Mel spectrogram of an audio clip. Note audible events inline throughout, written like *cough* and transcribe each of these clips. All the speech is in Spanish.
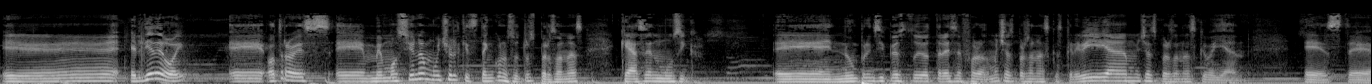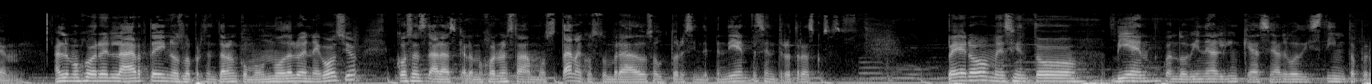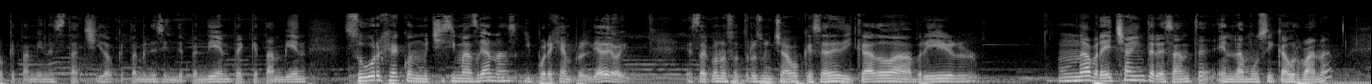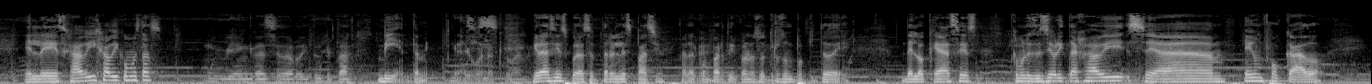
Eh, el día de hoy, eh, otra vez, eh, me emociona mucho el que estén con nosotros personas que hacen música. Eh, en un principio Estudio 13 fueron muchas personas que escribían, muchas personas que veían este a lo mejor el arte y nos lo presentaron como un modelo de negocio, cosas a las que a lo mejor no estábamos tan acostumbrados, autores independientes, entre otras cosas. Pero me siento bien cuando viene alguien que hace algo distinto, pero que también está chido, que también es independiente, que también surge con muchísimas ganas. Y por ejemplo, el día de hoy está con nosotros un chavo que se ha dedicado a abrir una brecha interesante en la música urbana. Él es Javi. Javi, ¿cómo estás? Muy bien, gracias Eduardo. ¿Y tú qué tal? Bien, también. Gracias. Qué bueno, qué bueno. Gracias por aceptar el espacio para Okay. compartir con nosotros un poquito de, de lo que haces. Como les decía ahorita, Javi se ha enfocado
